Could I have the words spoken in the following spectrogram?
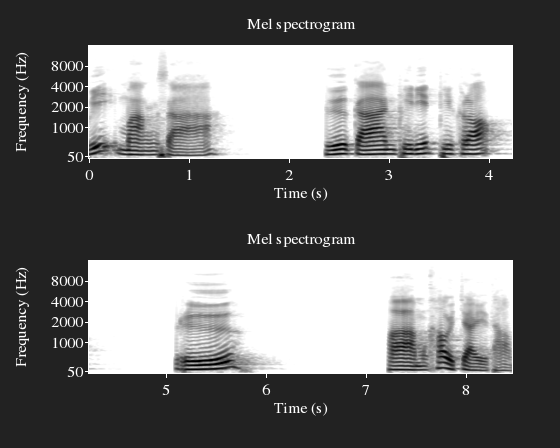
วิมังสา คือการพินิษพิเคราะห์ หรือความเข้าใจธรรม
